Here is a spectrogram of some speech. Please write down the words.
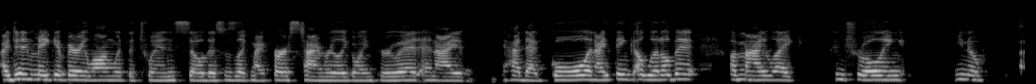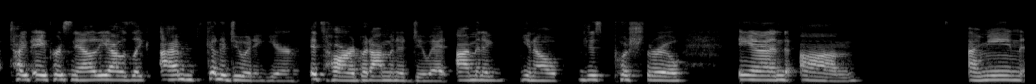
I didn't make it very long with the twins, so this was like my first time really going through it and I had that goal and I think a little bit of my like controlling, you know, type A personality, I was like, I'm going to do it a year. It's hard, but I'm going to do it. I'm going to, you know, just push through. And um I mean,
